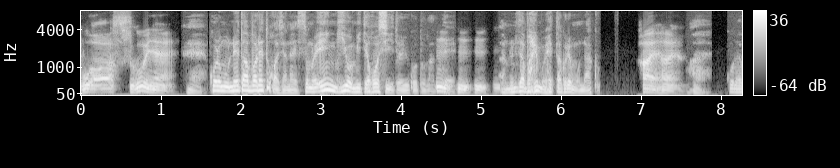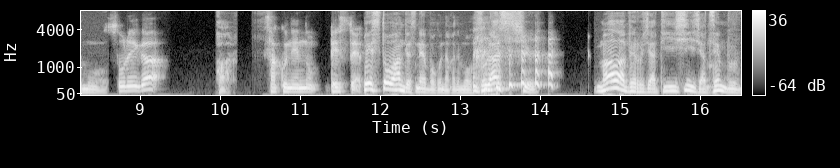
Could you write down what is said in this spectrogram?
うわあ、すごいね。ええこれもネタバレとかじゃないです。その演技を見てほしいということなんうんで、うんうんうん。あの、ネタバレもへったくれもなく、はいはい。はい。これはもう、それがパール。昨年のベストや。ベストワンですね、僕の中でもう。フラッシュ、マーベルじゃ DC じゃ全部、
